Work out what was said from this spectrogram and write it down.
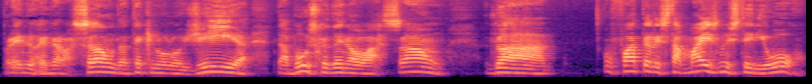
prêmio Revelação, da tecnologia, da busca da inovação, da o fato de ela estar mais no exterior,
